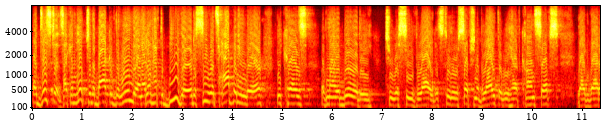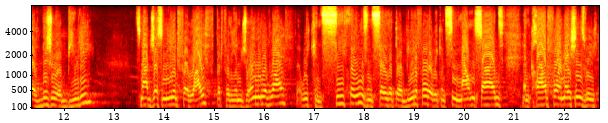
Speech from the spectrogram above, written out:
a distance. I can look to the back of the room there and I don't have to be there to see what's happening there because of my ability to receive light. It's through the reception of light that we have concepts like that of visual beauty, it's not just needed for life, but for the enjoyment of life, that we can see things and say that they're beautiful, that we can see mountainsides and cloud formations. We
